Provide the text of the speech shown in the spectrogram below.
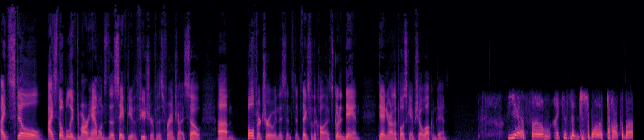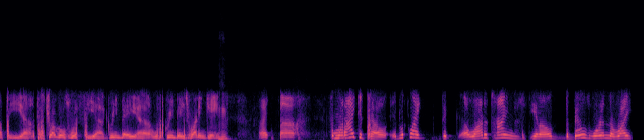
I still, I still believe Damar Hamlin's the safety of the future for this franchise. So um, both are true in this instance. Thanks for the call. Let's go to Dan. Dan, you're on the postgame show. Welcome, Dan. Yes, um, I guess I just want to talk about the, uh, the struggles with the uh, Green Bay uh, with Green Bay's running game. I, uh, from what I could tell, it looked like the, a lot of times, you know, the Bills were in the right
